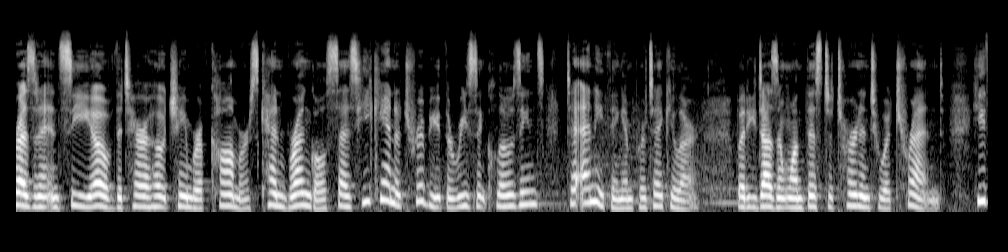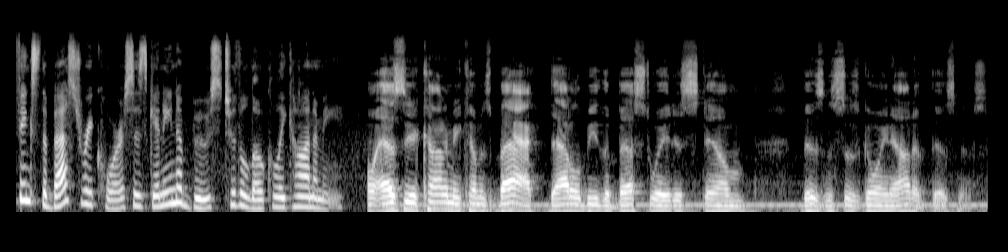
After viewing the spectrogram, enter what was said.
President and CEO of the Terre Haute Chamber of Commerce, Ken Brengel, says he can't attribute the recent closings to anything in particular, but he doesn't want this to turn into a trend. He thinks the best recourse is getting a boost to the local economy. As the economy comes back, that'll be the best way to stem businesses going out of business.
